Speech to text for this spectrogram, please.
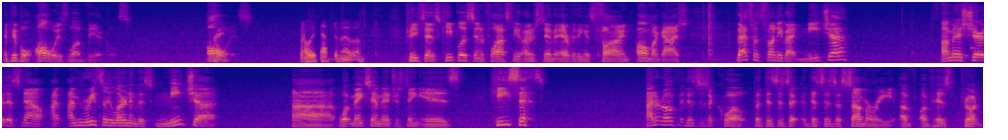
and people always love vehicles. Right. Always. Always have to move them. Pete says, keep listening to philosophy. I understand that everything is fine. Oh my gosh. That's what's funny about Nietzsche. I'm going to share this now. I, I'm recently learning this. Nietzsche, uh, what makes him interesting is he says, I don't know if this is a quote, but this is a this is a summary of, of his point,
